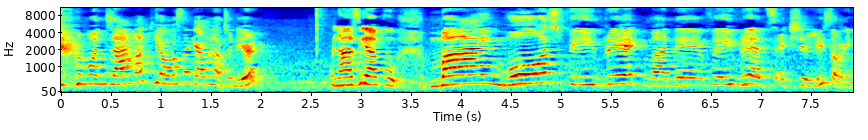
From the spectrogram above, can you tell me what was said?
ডায়মন্ড জামা, কি অবস্থা? কেমন আছো ডিয়ার নাজি আপু মাই মোস্ট ফেভারেট মানে favourites actually sorry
